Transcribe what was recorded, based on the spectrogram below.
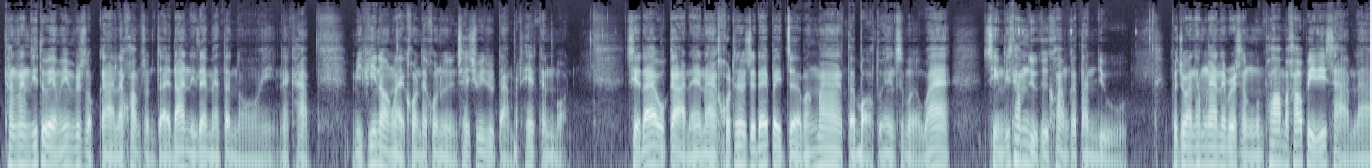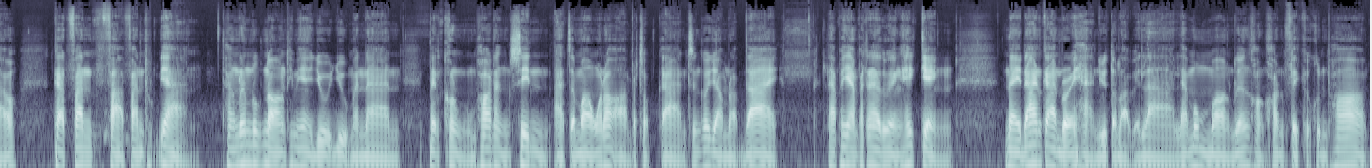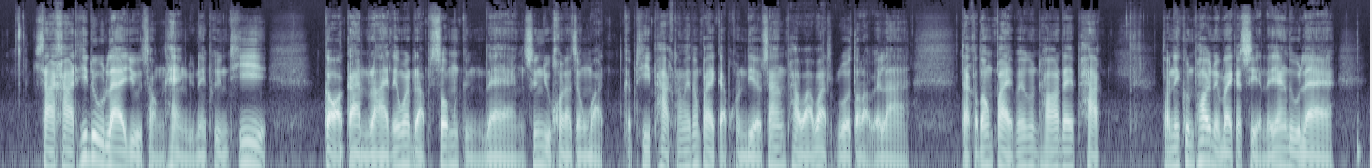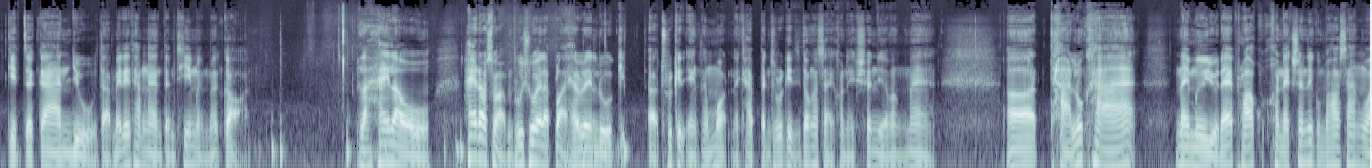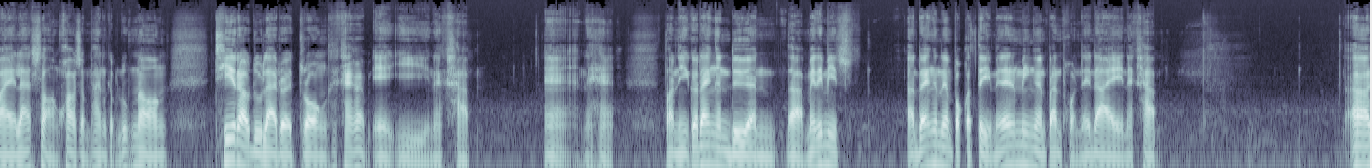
ทั้งๆที่ตัวเองไม่มีประสบการณ์และความสนใจด้านนี้เลยแม้แต่น้อยนะครับมีพี่น้องหลายคนแต่คนอื่นใช้ชีวิตอยู่ต่างประเทศกันหมด เสียได้โอกาสในอนาคตที่เราจะได้ไปเจอมากๆ แต่บอกตัวเองเสมอว่าสิ่งที่ทำอยู่คือความกตัญญูปัจจุบันทำงานในบริษัทของคุณพ่อมาเข้าปีที่ 3 แล้ว กัดฟันฝ่าฟันทุกอย่าง ทั้งเรื่องลูกน้องที่มีอายุอยู่มานาน เป็นคนของคุณพ่อทั้งสิ้น อาจจะมองว่าเราอ่อนประสบการณ์ ซึ่งก็ยอมรับได้ และพยายามพัฒนาตัวเองให้เก่ง ในด้านการบริหารอยู่ตลอดเวลา และมุมมองเรื่องของคอน FLICT กับคุณพ่อ สาขาที่ดูแลอยู่ 2 แห่งอยู่ในพื้นที่ก่อการร้ายเรียกว่าระดับส้มกึ่งแดง ซึ่งอยู่คนละจังหวัดกับที่พักทำให้ต้องไปกับคนเดียวสร้างภาวะหวาดกลัวตลอดเวลา แต่ก็ต้องไปเพื่อคุณพ่อได้พัก ตอนนี้คุณพ่ออยู่ในวัยเกษียณและยังดูแล กิจการอยู่แต่ไม่ได้ทำงานเต็มที่เหมือนเมื่อก่อน และให้เราให้เราสมัครเป็นผู้ช่วยและปล่อยให้เราเรียนรู้ธุรกิจเองทั้งหมดนะครับเป็นธุรกิจที่ต้องอาศัย connection เยอะมากๆเอ่อฐานลูกค้าในมืออยู่ได้เพราะ connection ที่คุณพ่อสร้างไว้และ 2 ความสัมพันธ์กับลูกน้อง ที่เราดูแลโดยตรงคล้ายๆกับ AE นะครับอ่านะฮะตอนนี้ก็ได้เงินเดือนแต่ไม่ได้มีได้เงินเดือนปกติ ไม่ได้มีเงินปันผลใดๆนะครับ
